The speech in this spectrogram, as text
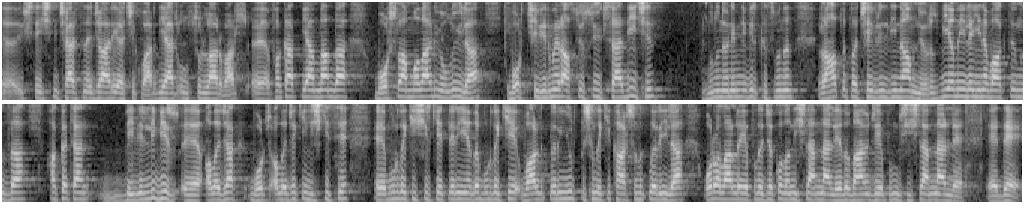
E, işte işin içerisinde cari açık var, diğer unsurlar var. E, fakat bir yandan da borçlanmalar yoluyla borç çevirme rasyosu yükseldiği için bunun önemli bir kısmının rahatlıkla çevrildiğini anlıyoruz. Bir yanıyla yine baktığımızda hakikaten belirli bir e, alacak, borç alacak ilişkisi e, buradaki şirketlerin ya da buradaki varlıkların yurt dışındaki karşılıklarıyla, oralarla yapılacak olan işlemlerle ya da daha önce yapılmış işlemlerle e, de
